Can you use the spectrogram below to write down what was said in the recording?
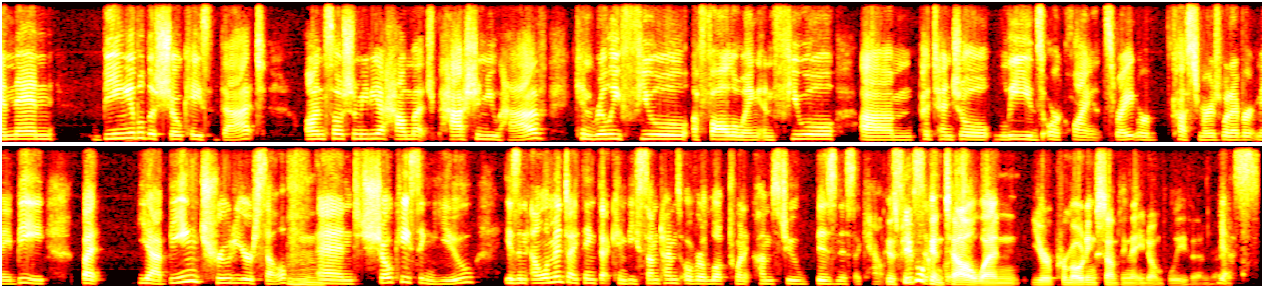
and then being able to showcase that on social media how much passion you have can really fuel a following and fuel um, potential leads or clients, right? Or customers, whatever it may be. But yeah, being true to yourself Mhm. and showcasing you is an element I think that can be sometimes overlooked when it comes to business accounts. Because people can tell when you're promoting something that you don't believe in. right? Yes.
